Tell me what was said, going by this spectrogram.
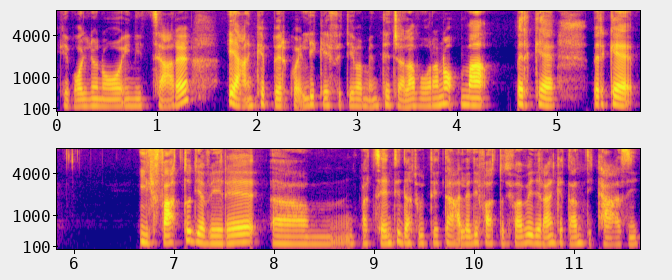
che vogliono iniziare e anche per quelli che effettivamente già lavorano, ma perché? Perché il fatto di avere um, pazienti da tutta Italia di fatto ti fa vedere anche tanti casi.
